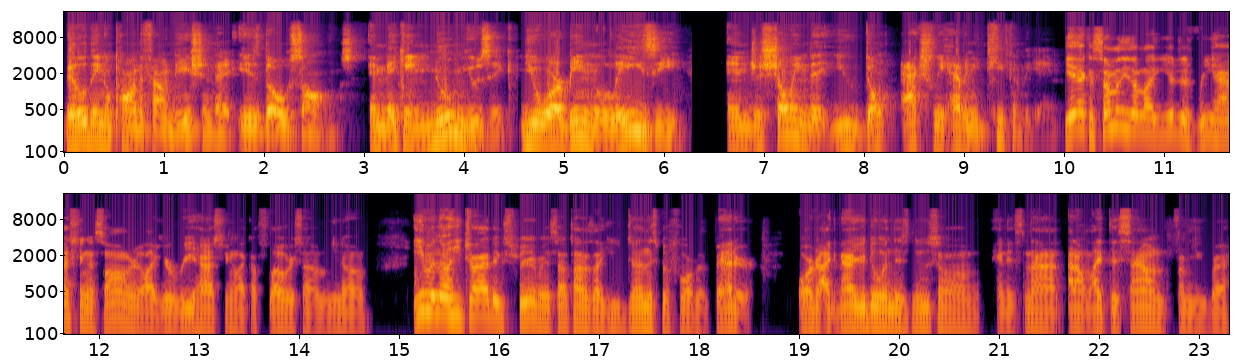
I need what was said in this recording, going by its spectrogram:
building upon the foundation that is those songs and making new music. You are being lazy and just showing that you don't actually have any teeth in the game. Yeah, because some of these I'm like, you're just rehashing a song or like you're rehashing like a flow or something, you know. Even though he tried to experiment, sometimes like you've done this before, but better. Or like now you're doing this new song and it's not, I don't like this sound from you, bruh.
